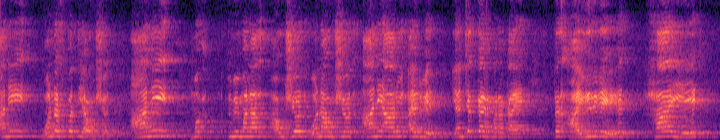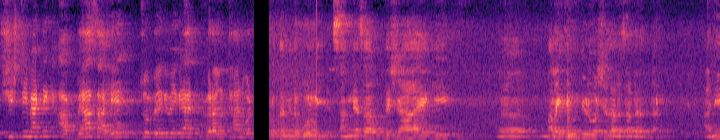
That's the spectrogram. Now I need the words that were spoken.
आणि वनस्पती औषध आणि मग तुम्ही म्हणाल औषध वनौषध आणि आरु आयुर्वेद यांच्यात काय फरक आहे? तर आयुर्वेद हा एक सिस्टमॅटिक अभ्यास आहे जो वेगवेगळ्या ग्रंथांवर मी तर बोलून सांगण्याचा उद्देश हा आहे की मला इथे येऊन दीड वर्ष झालं साधारणतः. आणि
